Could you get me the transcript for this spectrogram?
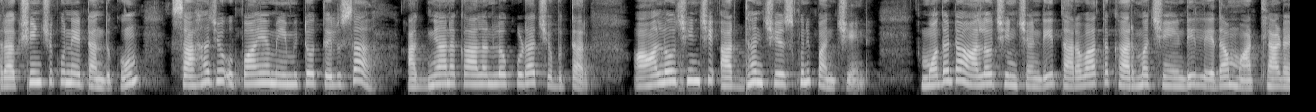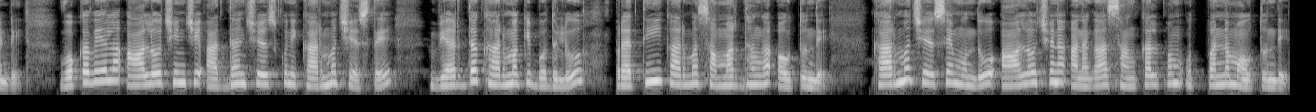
రక్షించుకునేటందుకు సహజ ఉపాయం ఏమిటో తెలుసా? అజ్ఞాన కాలంలో కూడా చెబుతారు. ఆలోచించి అర్థం చేసుకుని పనిచేయండి. మొదట ఆలోచించండి తర్వాత కర్మ చేయండి లేదా మాట్లాడండి. ఒకవేళ ఆలోచించి అర్థం చేసుకుని కర్మ చేస్తే వ్యర్థ కర్మకి బదులు ప్రతి కర్మ సమర్థంగా అవుతుంది. కర్మ చేసే ముందు ఆలోచన అనగా సంకల్పం ఉత్పన్నం అవుతుంది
